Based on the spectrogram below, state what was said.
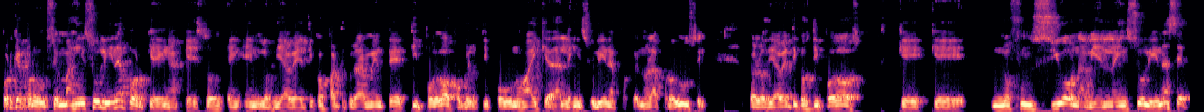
porque produce más insulina, porque en, aquellos, en, los diabéticos, particularmente tipo 2, porque los tipo 1 hay que darles insulina porque no la producen, pero los diabéticos tipo 2, que, que no funciona bien la insulina, se,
